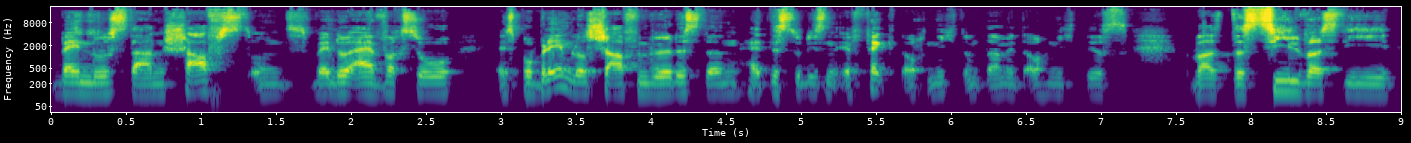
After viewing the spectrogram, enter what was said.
wenn du es dann schaffst und wenn du einfach so es problemlos schaffen würdest, dann hättest du diesen Effekt auch nicht und damit auch nicht das, was, das Ziel, was die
